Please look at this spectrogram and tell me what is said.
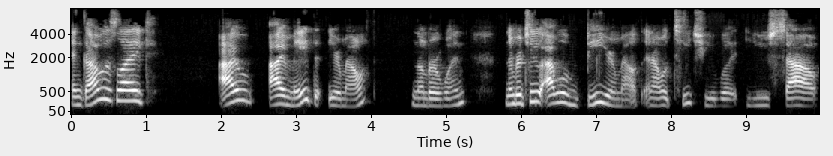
And God was like, I I made your mouth, number one. Number two, I will be your mouth and I will teach you what you shall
